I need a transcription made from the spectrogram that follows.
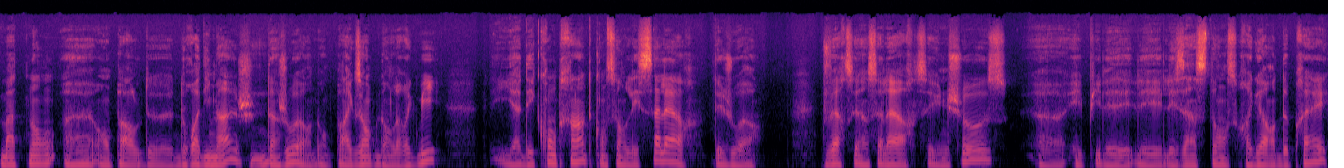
Maintenant, on parle de droit d'image mmh. d'un joueur. Donc, par exemple, dans le rugby, il y a des contraintes concernant les salaires des joueurs. Verser un salaire, c'est une chose, euh, et puis les, instances regardent de près.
